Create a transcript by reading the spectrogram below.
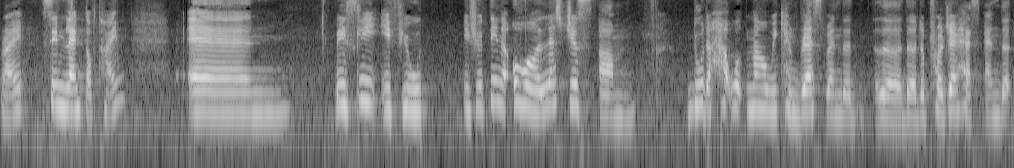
right? Same length of time. And basically, if you if you think that, oh, let's just um, do the hard work now, we can rest when the, the, the, the, project has ended,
